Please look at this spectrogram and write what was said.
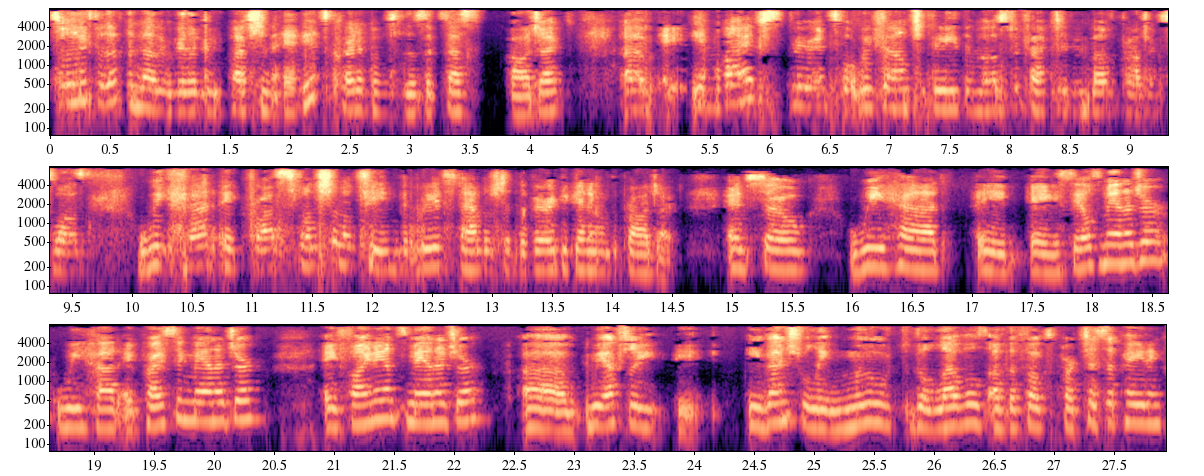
So Lisa, that's another really good question, and it's critical to the success project. Um, in my experience, what we found to be the most effective in both projects was we had a cross-functional team that we established at the very beginning of the project. And so we had a, a sales manager, we had a pricing manager, a finance manager. Uh, we actually eventually moved the levels of the folks participating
